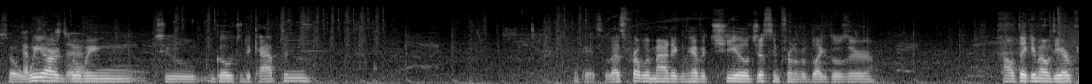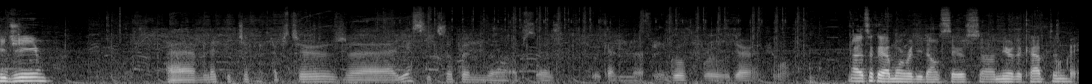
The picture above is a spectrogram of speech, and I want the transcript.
So captain we are going to go to the captain. Okay, so that's problematic. We have a shield just in front of a black dozer. I'll take him out of the RPG. Um, let me check upstairs. Uh, yes, it's open uh, upstairs we can uh, go through there if you want. No, it's okay. I'm already downstairs, uh, near the captain. Okay.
